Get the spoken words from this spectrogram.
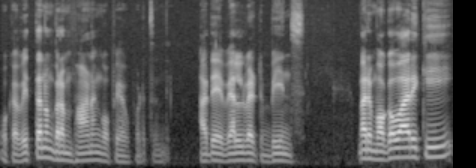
ఒక విత్తనం బ్రహ్మాండంగా ఉపయోగపడుతుంది. అదే వెల్వెట్ బీన్స్. మరి మగవారికి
